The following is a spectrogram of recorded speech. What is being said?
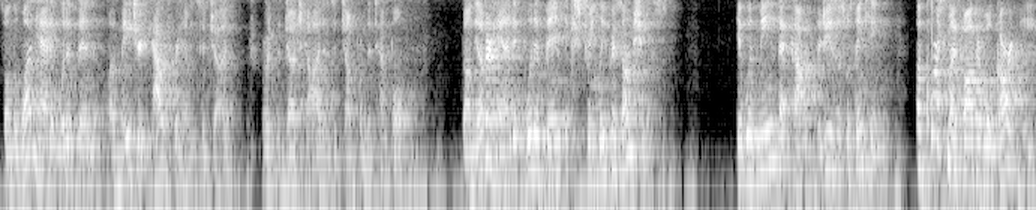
So on the one hand, it would have been a major doubt for him to judge, or to judge God and to jump from the temple. On the other hand, it would have been extremely presumptuous. It would mean that God, that Jesus was thinking, of course my Father will guard me,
